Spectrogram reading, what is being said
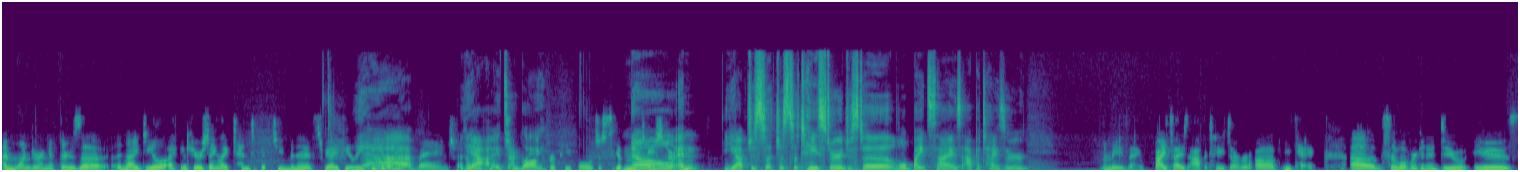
I'm wondering if there's a an ideal. I think you were saying like 10 to 15 minutes. We ideally yeah. keep it in that range. I don't yeah, want exactly. too long for people just to give them no, a taster. and yeah, just a, just a taster, just a little bite size appetizer. Amazing. Bite size appetizer of EK. Um, so, what we're going to do is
